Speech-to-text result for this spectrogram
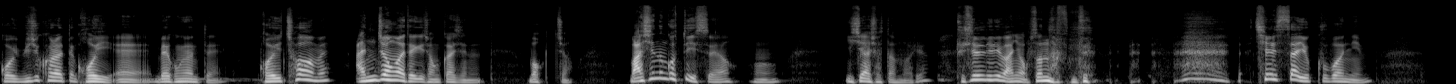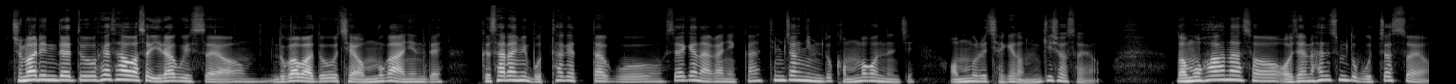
거의 뮤지컬 할 땐 거의 예, 매 공연 때 거의 처음에 안정화되기 전까지는 먹죠. 마시는 것도 있어요. 어. 이제 하셨단 말이야? 드실 일이 많이 없었나 본데. 7469번님. 주말인데도 회사 와서 일하고 있어요. 누가 봐도 제 업무가 아닌데 그 사람이 못하겠다고 세게 나가니까 팀장님도 겁먹었는지 업무를 제게 넘기셔서요. 너무 화나서 어제는 한숨도 못 잤어요.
